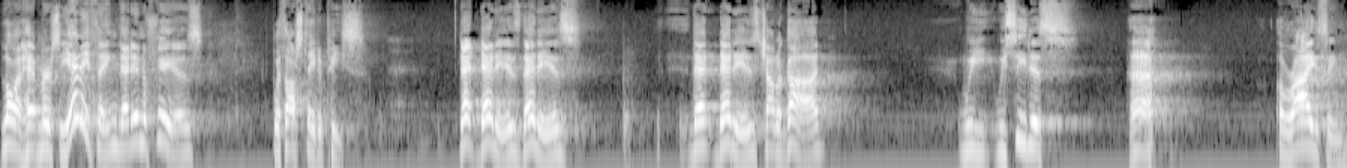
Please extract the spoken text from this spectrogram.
Lord have mercy, anything that interferes with our state of peace. That, that is, that is, that, that is, child of God, we, we see this, uh, arising,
